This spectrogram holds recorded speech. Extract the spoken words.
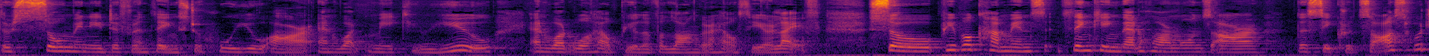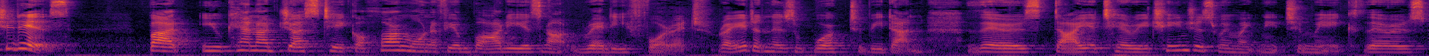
there's so many different things to who you are and what make you you and what will help you live a longer healthier life so people come in thinking that hormones are the secret sauce which it is but you cannot just take a hormone if your body is not ready for it, right? And there's work to be done. There's dietary changes we might need to make. There's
